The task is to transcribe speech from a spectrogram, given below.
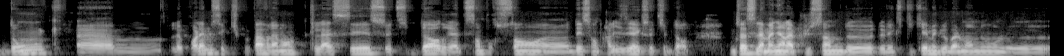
Donc, euh, le problème, c'est que tu ne peux pas vraiment classer ce type d'ordre et être 100% euh, décentralisé avec ce type d'ordre. Donc ça, c'est la manière la plus simple de, l'expliquer, mais globalement, nous,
